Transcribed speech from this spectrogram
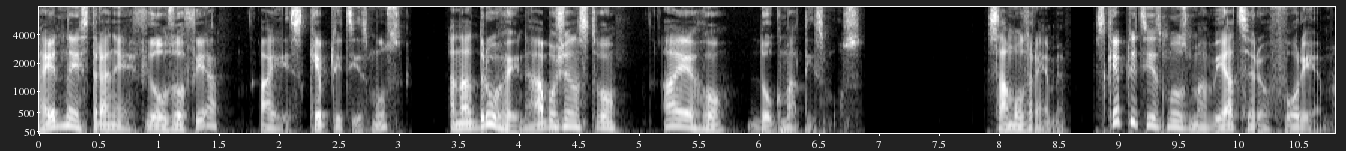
Na jednej strane je filozofia a jej skepticizmus a na druhej náboženstvo a jeho dogmatizmus. Samozrejme, Skepticizmus má viacero fóriem,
